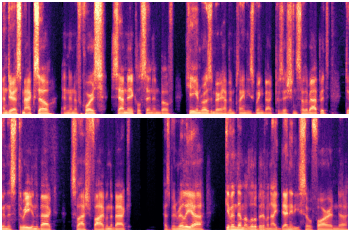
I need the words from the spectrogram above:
Andreas Maxsø. And then, of course, Sam Nicholson and both Keegan Rosenberry have been playing these wingback positions. So the Rapids doing this three in the back slash five in the back has been really uh, giving them a little bit of an identity so far. And uh,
